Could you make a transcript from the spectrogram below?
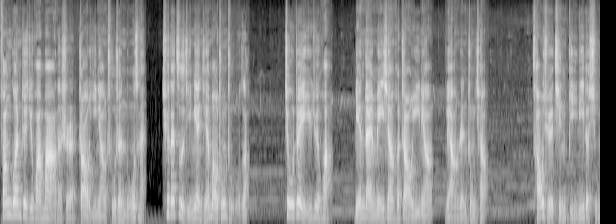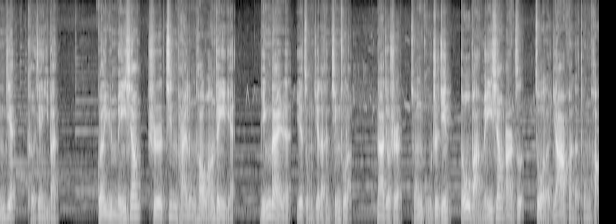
方官这句话骂的是赵姨娘出身奴才，却在自己面前冒充主子。就这一句话，连带梅香和赵姨娘。两人中枪，曹雪芹笔力的雄健可见一斑。关于梅香是金牌龙套王这一点，明代人也总结得很清楚了，那就是从古至今都把梅香二字做了丫鬟的通号。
